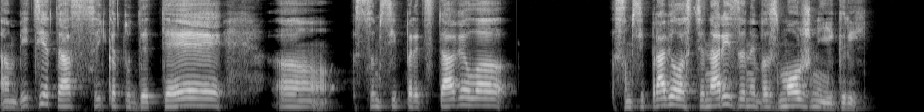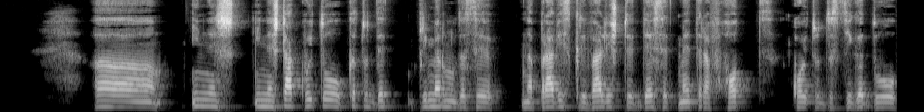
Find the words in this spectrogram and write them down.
Амбицията, аз и като дете а, съм си представила съм си правила сценарий за невъзможни игри. А, и, нещ, и неща, които като де, примерно да се направи скривалище 10 метра вход, който да стига до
